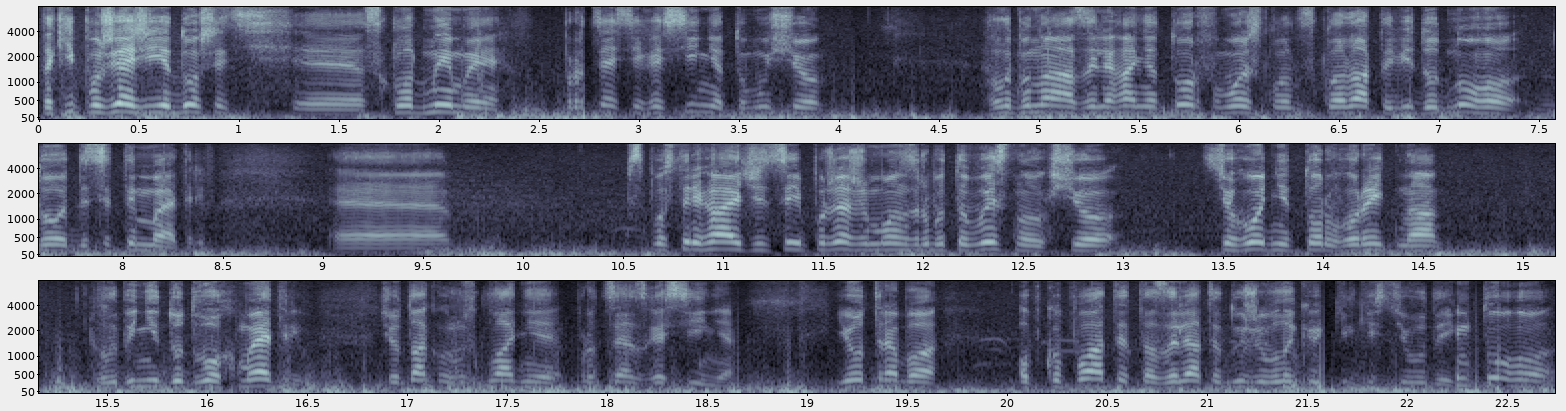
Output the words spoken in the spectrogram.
Такі пожежі є досить е, складними в процесі гасіння, тому що глибина залягання торфу може склад- складати від 1 до 10 метрів. Е, Спостерігаючи цієї пожежі, можна зробити висновок, що сьогодні торф горить на глибині до 2 метрів, що також ускладнює процес гасіння. Його треба обкопати та заляти дуже великою кількістю води. Крім того,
